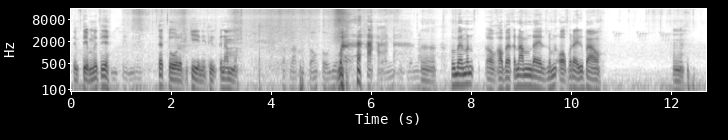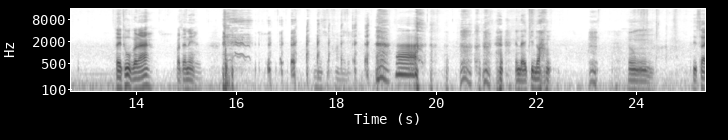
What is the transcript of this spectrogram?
เต็มเต็มๆเลยทีเต็มๆเลยจักโตแล้วเมื่อกี้นี่ถือกระนำอะก็รับมาสองตัวเยอะแขนอีกบนหนัเออมันแมนมันเอาเข้าไปกระนำได้แล้วมันออกมาได้หรือเปล่า อืมใส่ทูบไปนะปัตตานีมีชิบหายเลยเป็นไดพี่น้องอืมสิใส่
